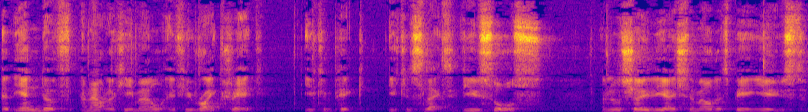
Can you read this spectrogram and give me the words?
at the end of an Outlook email, if you right click, you can pick, you can select view source and it'll show you the HTML that's being used.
